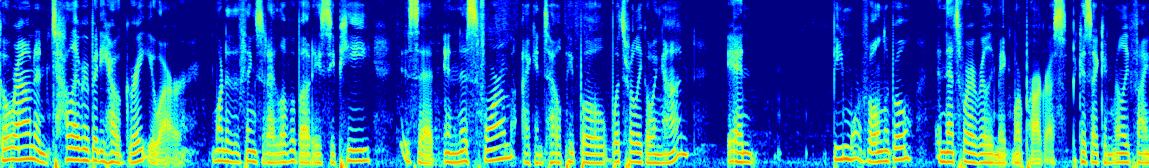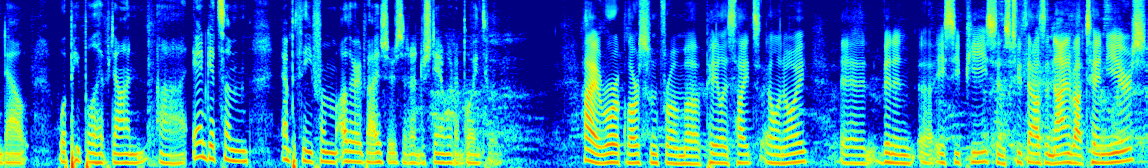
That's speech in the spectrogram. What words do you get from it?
go around and tell everybody how great you are. One of the things that I love about ACP is that in this forum, I can tell people what's really going on and be more vulnerable. And that's where I really make more progress because I can really find out what people have done uh, and get some empathy from other advisors that understand what I'm going through. Hi, Rorik Larson from uh, Heights, Illinois. And been in uh, ACP since 2009, about 10 years.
